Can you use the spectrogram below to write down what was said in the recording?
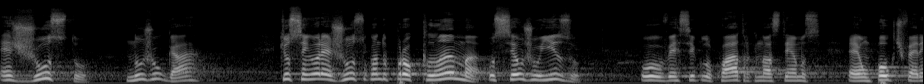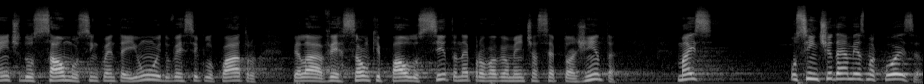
é justo no julgar, que o Senhor é justo quando proclama o seu juízo. O versículo 4 que nós temos é um pouco diferente do Salmo 51 e do versículo 4, pela versão que Paulo cita, né, provavelmente a Septuaginta, mas o sentido é a mesma coisa,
